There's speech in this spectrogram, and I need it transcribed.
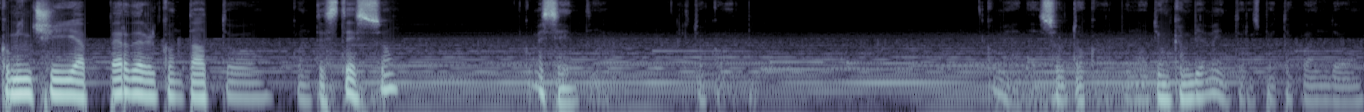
cominci a perdere il contatto con te stesso, come senti il tuo corpo? Com'è adesso il tuo corpo? Noti un cambiamento rispetto a quando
